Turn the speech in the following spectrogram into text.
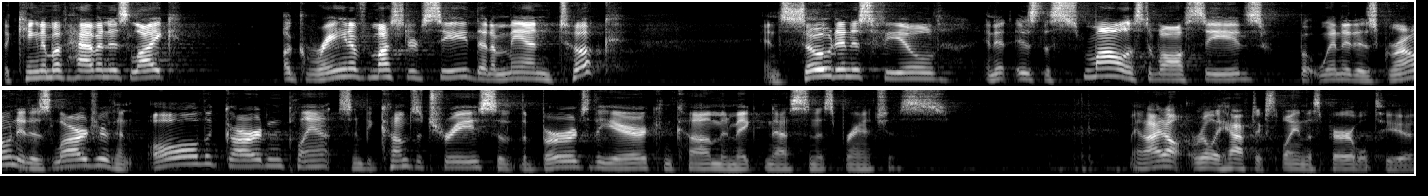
The kingdom of heaven is like a grain of mustard seed that a man took and sowed in his field, and it is the smallest of all seeds, but when it is grown, it is larger than all the garden plants and becomes a tree so that the birds of the air can come and make nests in its branches. Man, I don't really have to explain this parable to you.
